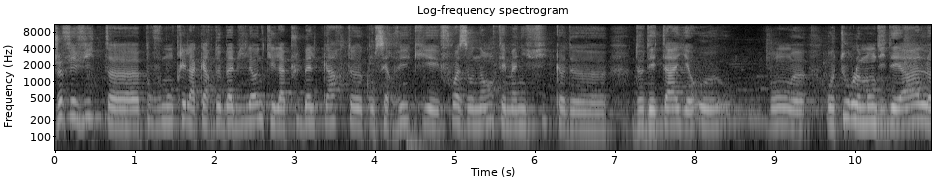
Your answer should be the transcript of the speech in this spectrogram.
Je fais vite euh, pour vous montrer la carte de Babylone, qui est la plus belle carte euh, conservée, qui est foisonnante et magnifique de, détails. bon, euh, autour le monde idéal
